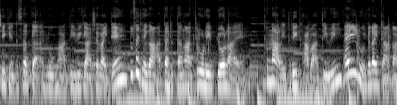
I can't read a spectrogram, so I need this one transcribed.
ထိခင်တစ်စက္ကန့်အလိုမှာတီရီကရက်လိုက်တယ်။သူ့ဆက်ထဲကအတန်တန်ကတူလေးပြောလာတယ်။ခဏလေးသတိထားပါတီရီအဲ့ဒီလိုရက်လိုက်တာကဉာ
